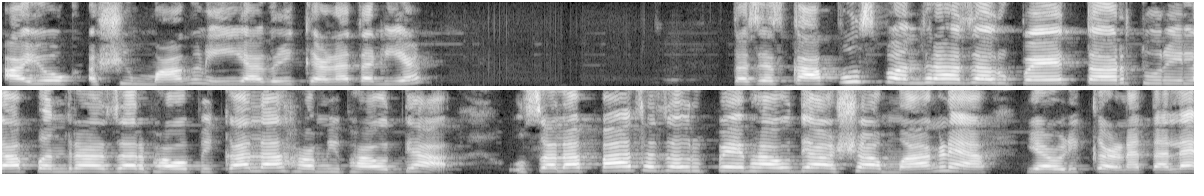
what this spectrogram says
आयोग अशी मागणी यावेळी करण्यात आली आहे. तसेच कापूस पंधरा हजार रुपये तर तुरीला पंधरा हजार भाव पिकाला हमी भाव द्या. उसाला पाच हजार रुपये भाव द्या अशा मागण्या यावेळी करण्यात आल्या.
